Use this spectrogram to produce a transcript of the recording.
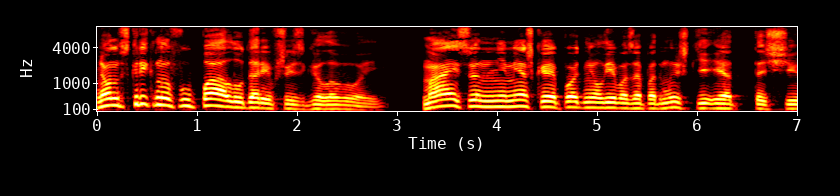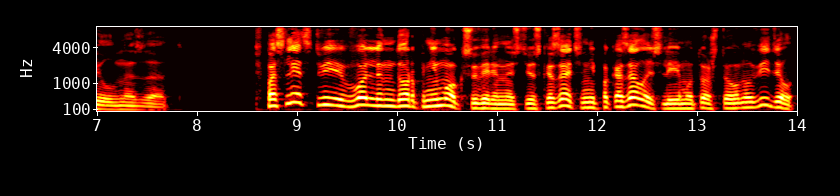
Он, вскрикнув, упал, ударившись головой. Майсон, не мешкая, поднял его за подмышки и оттащил назад. Впоследствии Воллендорп не мог с уверенностью сказать, не показалось ли ему то, что он увидел,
